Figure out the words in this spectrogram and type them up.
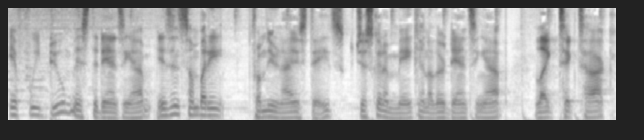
if we do miss the dancing app, isn't somebody from the United States just going to make another dancing app like TikTok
